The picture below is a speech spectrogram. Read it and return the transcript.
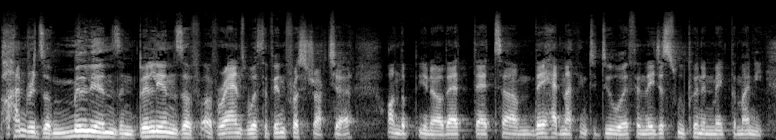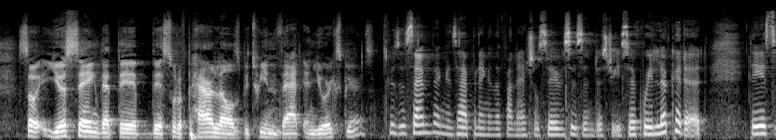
hundreds of millions and billions of, of rands worth of infrastructure on the you know that that um, they had nothing to do with and they just swoop in and make the money. So you're saying that there there's sort of parallels between that and your experience? Because the same thing is happening in the financial services industry. So if we look at it, there's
